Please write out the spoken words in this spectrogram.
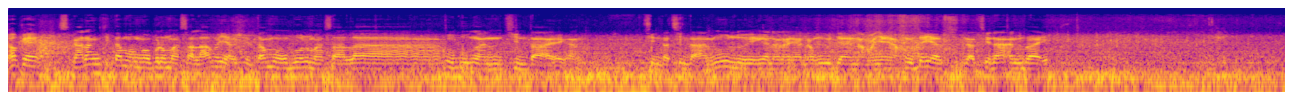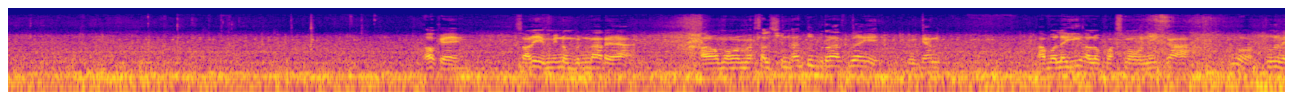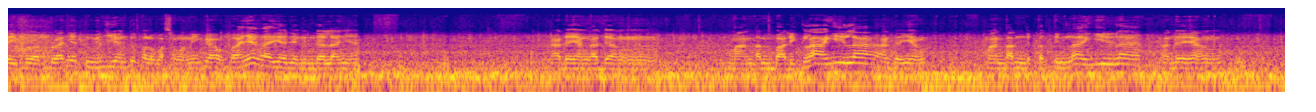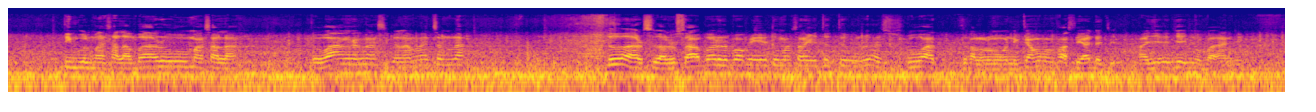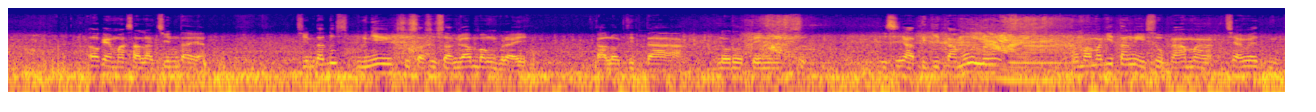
Oke, sekarang kita mau ngobrol masalah apa ya? Kita mau ngobrol masalah hubungan cinta ya kan. Cinta-cintaan mulu ya kan anak-anak muda, namanya anak muda ya cinta-cintaan, bray. Oke, sorry minum bentar ya. Kalau ngomongin masalah cinta tuh berat, bray. Ya kan apalagi kalau pas mau nikah. Wah tuh lagi berat-beratnya tuh ujian tuh kalau pas mau nikah. Banyak kayak ada kendalanya? Ada yang kadang mantan balik lagi lah ada yang mantan deketin lagi lah ada yang timbul masalah baru masalah keuangan lah segala macam lah. Tuh harus harus sabar pokoknya itu masalah itu tuh. Lu harus kuat. Kalau mau nikah pasti ada aja aja cobaannya Oke masalah cinta ya. Cinta tuh sebenarnya susah-susah gampang Bray. Kalau kita nurutin isi hati kita mulu. Umpama kita nih suka sama cewek nih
